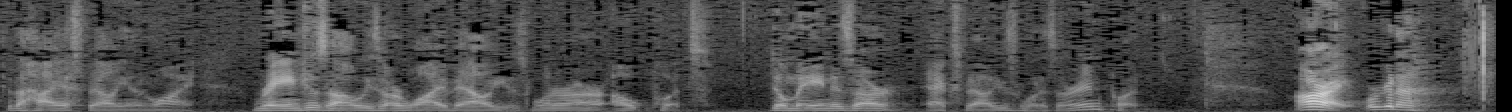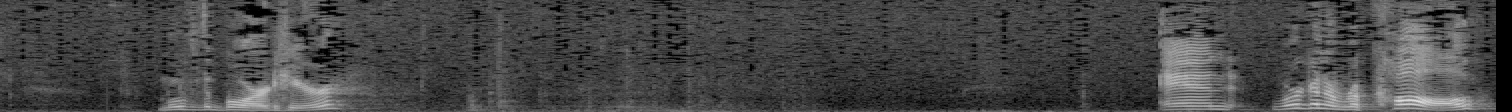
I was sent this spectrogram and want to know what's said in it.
to the highest value in y. Range is always our y values. What are our outputs? Domain is our x values. What is our input? All right, we're going to move the board here. And we're going to recall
